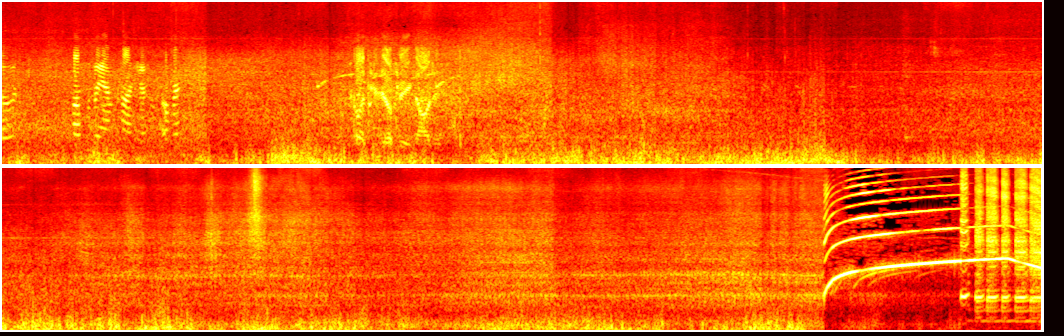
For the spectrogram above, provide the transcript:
those possibly unconscious. Over. Call 203 acknowledging. Thank you.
